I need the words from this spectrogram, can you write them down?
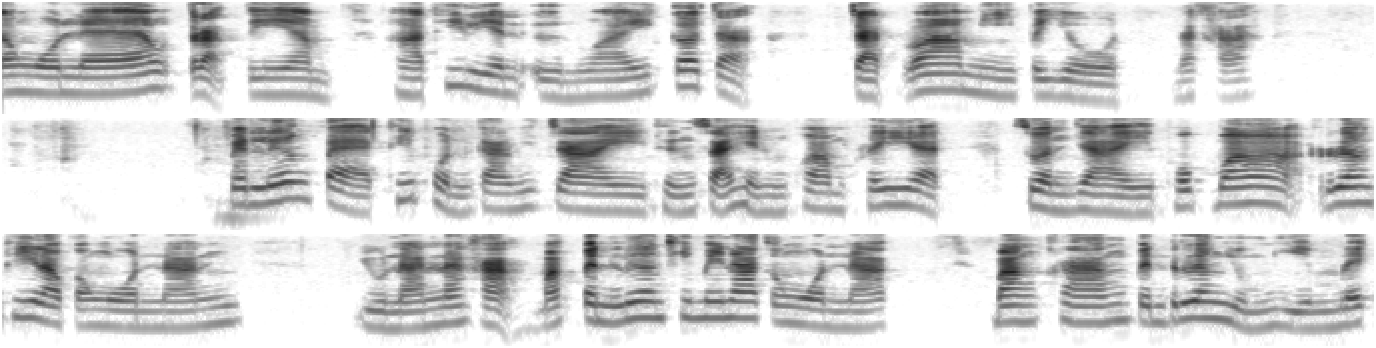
กังวลแล้วตระเตรียมหาที่เรียนอื่นไว้ก็จะจัดว่ามีประโยชน์นะคะ เป็นเรื่องแปลกที่ผลการวิจัยถึงสาเหตุความเครียด ส่วนใหญ่พบว่าเรื่องที่เรากังวลนั้นอยู่นั้นนะคะมักเป็นเรื่องที่ไม่น่ากังวลนัก บางครั้งเป็นเรื่องหยุมหยิมเล็ก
